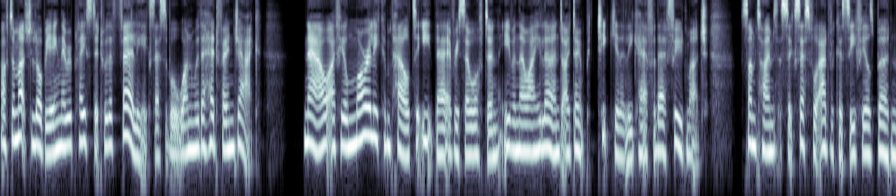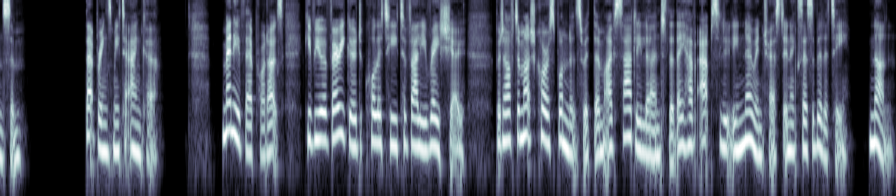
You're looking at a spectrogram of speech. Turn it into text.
After much lobbying, they replaced it with a fairly accessible one with a headphone jack. Now I feel morally compelled to eat there every so often, even though I learned I don't particularly care for their food much. Sometimes successful advocacy feels burdensome. That brings me to Anker. Many of their products give you a very good quality to value ratio, but after much correspondence with them, I've sadly learned that they have absolutely no interest in accessibility. None.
